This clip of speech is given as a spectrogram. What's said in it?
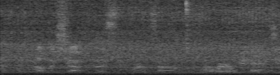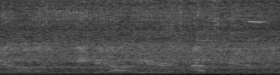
uh-huh. I wish I could spend more time with my Oh, work in the out here. And having him and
